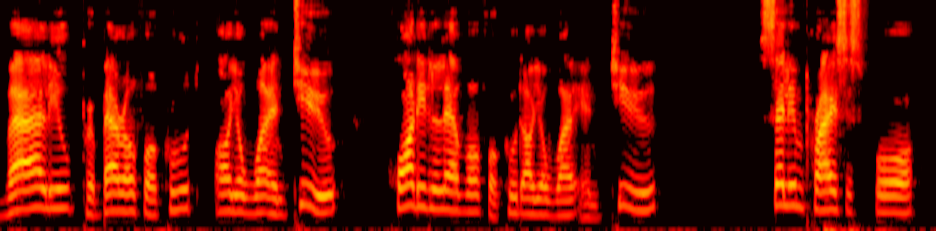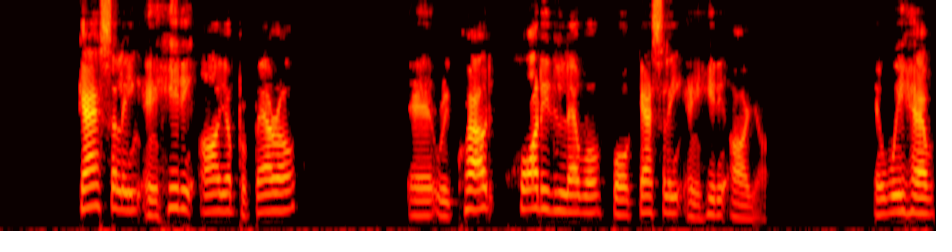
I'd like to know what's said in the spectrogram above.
value per barrel for crude oil 1 and 2, quality level for crude oil 1 and 2, selling prices for gasoline and heating oil per barrel, and required quality level for gasoline and heating oil. And we have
